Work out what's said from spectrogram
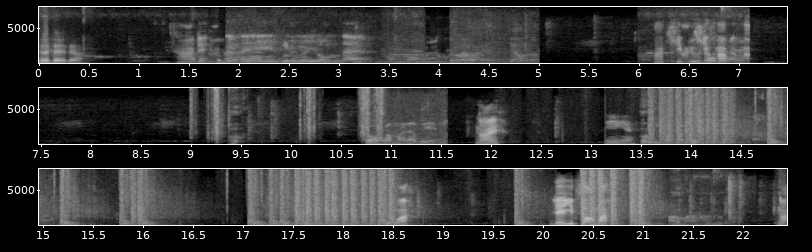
เดี๋ยวเดี๋ยวเดี๋ยวหาดิก็มี อะไรกินไม่ล้มได้หาคลิปอยู่นะครับโอ้กลับมาแล้วพี่ ไหน นี่ไงกดรีพอร์ตกันไหนวะเย่ยี่สิบสองป่ะ ไหน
